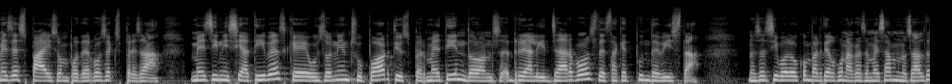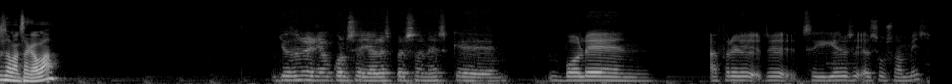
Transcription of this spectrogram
més espais on poder-vos expressar, més iniciatives que us donin suport i us permetin doncs, realitzar-vos des d'aquest punt de vista. No sé si voleu compartir alguna cosa més amb nosaltres abans d'acabar. Jo donaria un consell a les persones que volen a fer, seguir els, els seus somnis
